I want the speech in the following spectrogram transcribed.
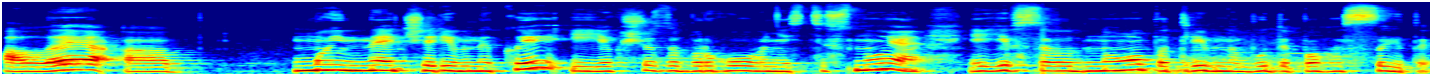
але е, ми не чарівники, і якщо заборгованість існує, її все одно потрібно буде погасити.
